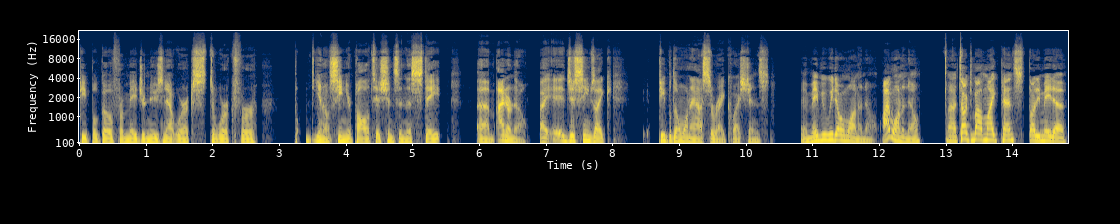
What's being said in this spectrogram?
people go from major news networks to work for, you know, senior politicians in this state. Um, I don't know. I, it just seems like people don't want to ask the right questions. And maybe we don't want to know. I want to know. Uh, talked about Mike Pence. Thought he made a.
